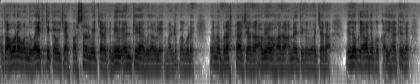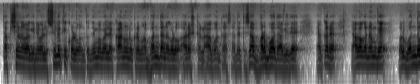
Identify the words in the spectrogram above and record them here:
ಅಥವಾ ಅವರ ಒಂದು ವೈಯಕ್ತಿಕ ವಿಚಾರ ಪರ್ಸನಲ್ ವಿಚಾರಕ್ಕೆ ನೀವು ಎಂಟ್ರಿ ಆಗೋದಾಗಲಿ ಮಾಡಲಿಕ್ಕೆ ಹೋಗಬೇಡಿ. ಇನ್ನು ಭ್ರಷ್ಟಾಚಾರ, ಅವ್ಯವಹಾರ, ಅನೈತಿಕ ವ್ಯವಚಾರ, ಇದಕ್ಕೂ ಯಾವುದಕ್ಕೂ ಕೈ ಹಾಕಿದರೆ ತಕ್ಷಣವಾಗಿ ನೀವು ಅಲ್ಲಿ ಸಿಲುಕಿಕೊಳ್ಳುವಂಥದ್ದು, ನಿಮ್ಮ ಮೇಲೆ ಕಾನೂನು ಕ್ರಮ, ಬಂಧನಗಳು ಅರೆಸ್ಟ್ ಎಲ್ಲ ಆಗುವಂಥ ಸಾಧ್ಯತೆ ಸಹ ಬರ್ಬೋದಾಗಿದೆ. ಯಾಕಂದರೆ ಯಾವಾಗ ನಮಗೆ ಒಂದು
